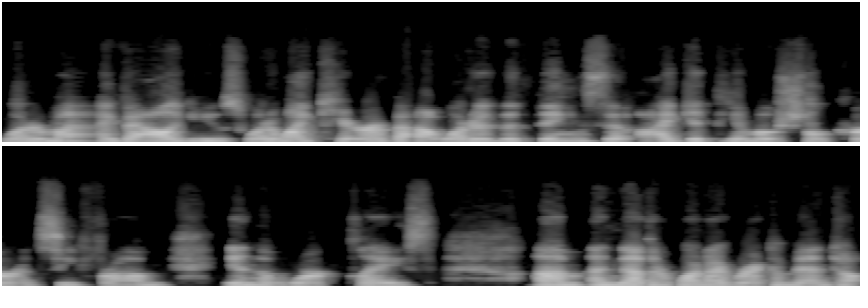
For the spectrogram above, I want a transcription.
what are my values? What do I care about? What are the things that I get the emotional currency from in the workplace? Um, another one I recommend to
